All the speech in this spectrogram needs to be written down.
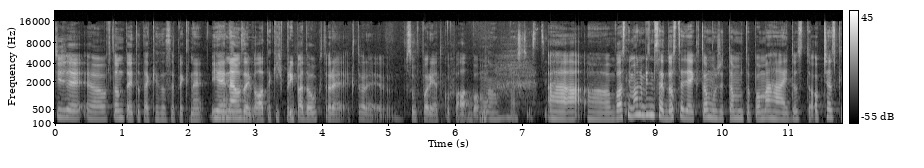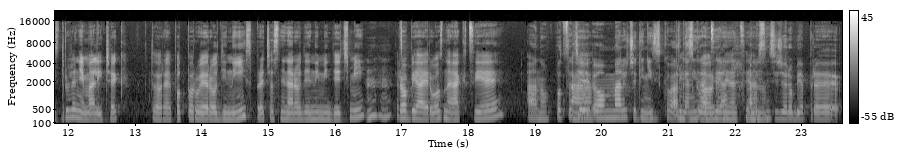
Čiže uh, v tomto je to také zase pekné. Je Hej. naozaj veľa takých prípadov, ktoré, ktoré sú v poriadku, chvala Bohu. No, našťastie. A uh, vlastne mohli by sme sa dostať aj k tomu, že tomuto pomáha aj dosť to občianske združenie Malíček, ktoré podporuje rodiny s predčasne narodenými deťmi. Mhm. Robia aj rôzne akcie. Áno, v podstate A-. Malíček je nezisková organizácia, organizácia, a áno. myslím si, že robia pre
